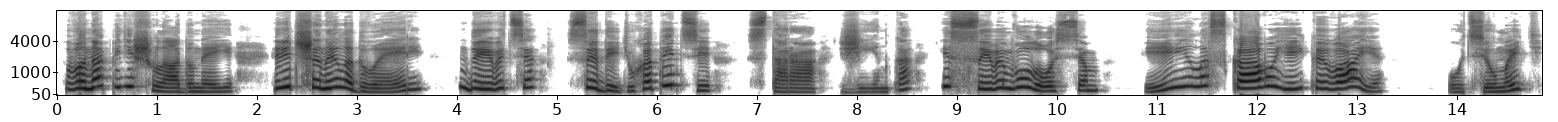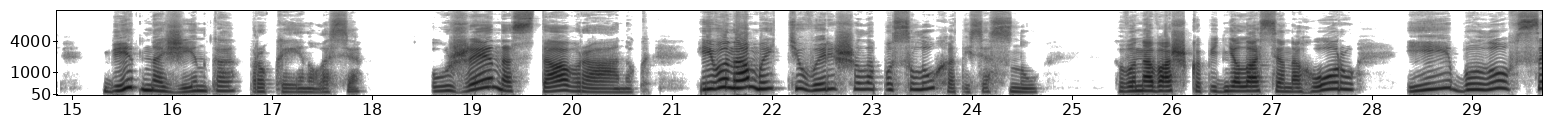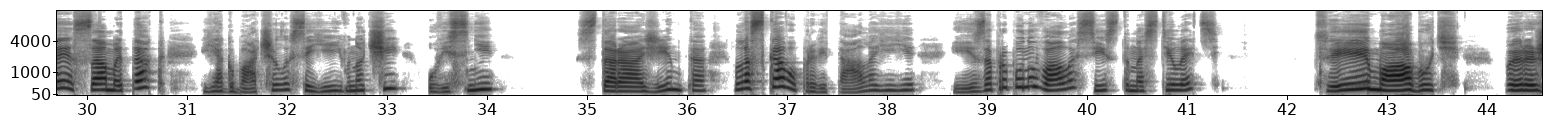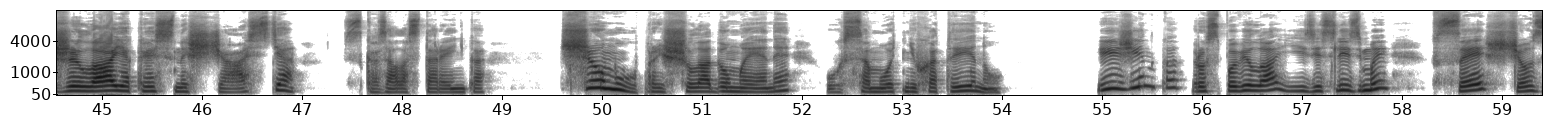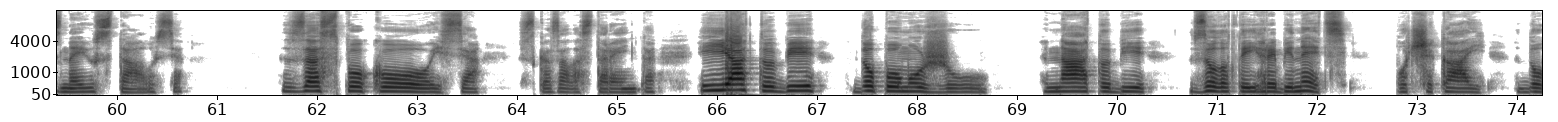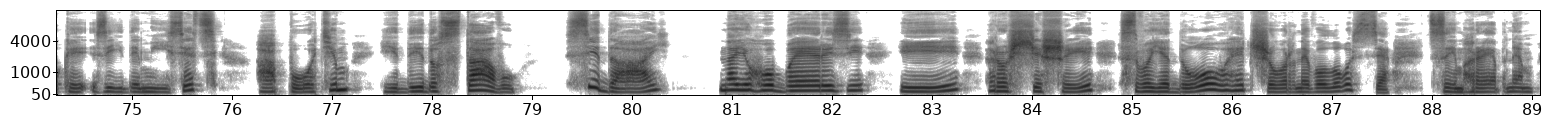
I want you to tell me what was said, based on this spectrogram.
Вона підійшла до неї, відчинила двері, дивиться, сидить у хатинці стара жінка із сивим волоссям і ласкаво їй киває. У цю мить бідна жінка прокинулася. Уже настав ранок, і вона миттю вирішила послухатися сну. Вона важко піднялася нагору, і було все саме так, як бачилося їй вночі у вісні. Стара жінка ласкаво привітала її і запропонувала сісти на стілець. Ти, мабуть, пережила якесь нещастя, сказала старенька. Чому прийшла до мене у самотню хатину? І жінка розповіла їй зі слізьми все, що з нею сталося. Заспокойся, сказала старенька, я тобі допоможу. На тобі золотий гребінець. Почекай, доки зійде місяць, а потім іди до ставу, сідай на його березі і розчеши своє довге чорне волосся цим гребнем.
